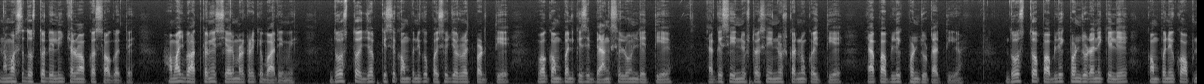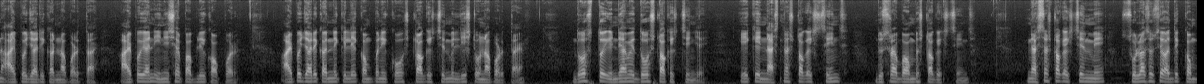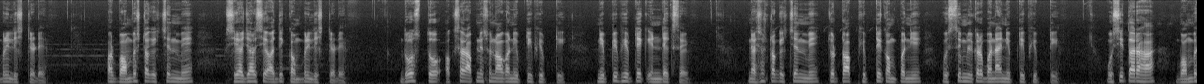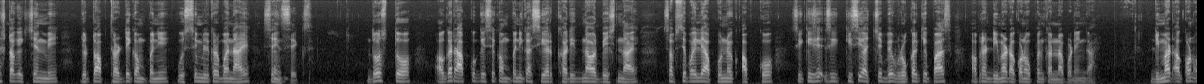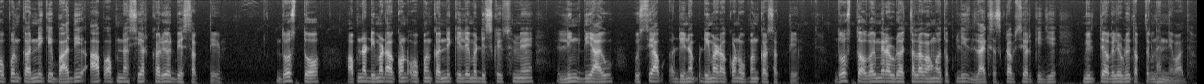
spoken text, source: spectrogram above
नमस्ते दोस्तों, daily channel में आपका स्वागत है। हम आज बात करेंगे शेयर मार्केट के बारे में। दोस्तों, जब किसी कंपनी को पैसे की ज़रूरत पड़ती है, वह कंपनी किसी बैंक से लोन लेती है या किसी इन्वेस्टर से इन्वेस्ट करने को कहती है या पब्लिक फंड जुटाती है। दोस्तों, पब्लिक फंड जुटाने के लिए कंपनी को अपना आईपीओ जारी करना पड़ता है। आईपीओ यानी इनिशियल पब्लिक ऑफ़र। आईपीओ जारी करने के लिए कंपनी को स्टॉक एक्सचेंज में लिस्ट होना पड़ता है। दोस्तों, इंडिया में दो स्टॉक एक्सचेंज है। एक है नेशनल स्टॉक एक्सचेंज, दूसरा Bombay stock exchange. National stock exchange में 1600 से अधिक कंपनी लिस्टेड है और बॉम्बे स्टॉक एक्सचेंज में 6000 से अधिक कंपनी लिस्टेड है। दोस्तों, अक्सर आपने सुना होगा निफ्टी फिफ्टी। निफ्टी फिफ्टी एक इंडेक्स है। नेशनल स्टॉक एक्सचेंज में जो टॉप फिफ्टी कंपनी है, उससे मिलकर बना है निफ्टी फिफ्टी। उसी तरह बॉम्बे स्टॉक एक्सचेंज में जो टॉप थर्टी कंपनी है, उससे मिलकर बना है सेंसेक्स। दोस्तों अगर आपको किसी कंपनी का शेयर खरीदना और बेचना है, सबसे पहले आपको आपको किसी किसी अच्छे ब्रोकर के पास अपना डीमेट अकाउंट ओपन करना पड़ेगा। डीमेट अकाउंट ओपन करने के बाद ही आप अपना शेयर खरीद और बेच सकते हैं। दोस्तों, अपना डीमेट अकाउंट ओपन करने के लिए मैं डिस्क्रिप्शन में लिंक दिया हूँ, उससे आप डीमेट अकाउंट ओपन कर सकते हैं। दोस्तों, अगर मेरा वीडियो अच्छा लगा होगा तो प्लीज़ लाइक, सब्सक्राइब, शेयर कीजिए। मिलते अगले वीडियो तब तक धन्यवाद।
